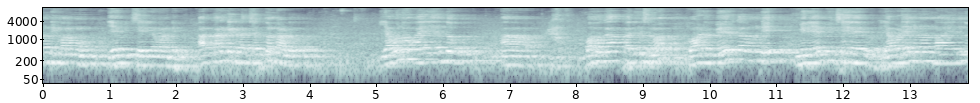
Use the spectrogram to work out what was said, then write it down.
ఉండి మనము ఏమి చేయలేమండి. ఆ కనుక ఇక్కడ చెప్తున్నాడు ఎవను ఆయన ఎందు బహుగా ఫలించను వాడు వేరుగా ఉండి మీరేమీ చేయలేరు. ఎవడేమో నా ఎందు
